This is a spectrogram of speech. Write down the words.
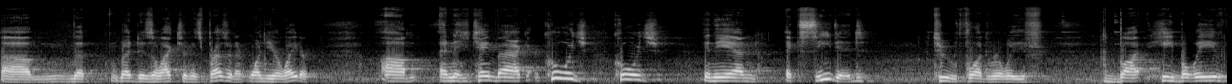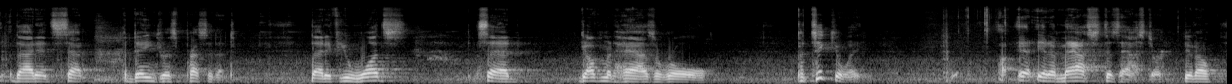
um, that led to his election as president one year later. Um, and he came back. Coolidge, Coolidge, in the end, acceded to flood relief, but he believed that it set a dangerous precedent. That if you once said government has a role, particularly uh, in a mass disaster, you know,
